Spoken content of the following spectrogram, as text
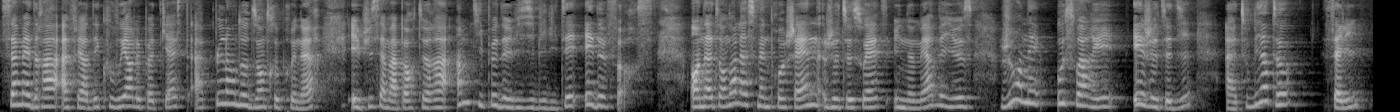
Ça m'aidera à faire découvrir le podcast à plein d'autres entrepreneurs et puis ça m'apportera un petit peu de visibilité et de force. En attendant la semaine prochaine, je te souhaite une merveilleuse journée ou soirée et je te dis à tout bientôt. Salut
